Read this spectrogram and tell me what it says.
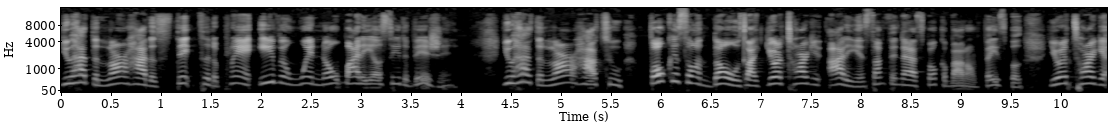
You have to learn how to stick to the plan even when nobody else see the vision. You have to learn how to focus on those like your target audience, something that I spoke about on Facebook. Your target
